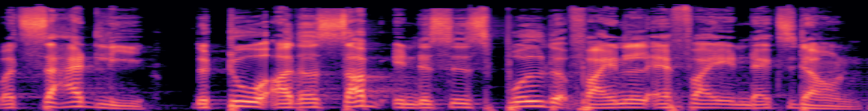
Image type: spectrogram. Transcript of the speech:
But sadly, the two other sub indices pulled the final FI index down.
